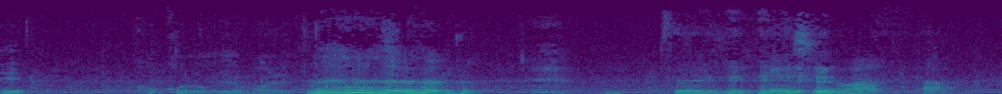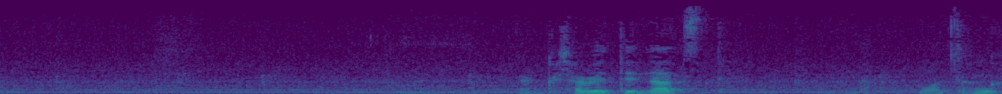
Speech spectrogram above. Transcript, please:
え？心を読まれて。る 通じてしまったなんか喋ってんなっつって。思ったかもし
